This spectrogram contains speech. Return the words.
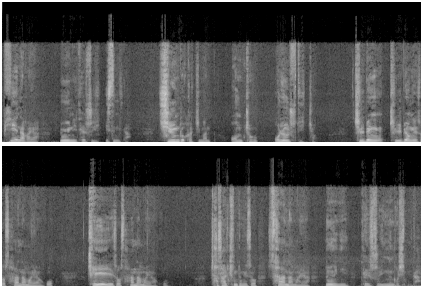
피해 나가야 노인이 될 수 있습니다. 쉬운 것 같지만 엄청 어려울 수도 있죠. 질병, 질병에서 살아남아야 하고, 재해에서 살아남아야 하고, 자살 충동에서 살아남아야 노인이 될 수 있는 것입니다.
